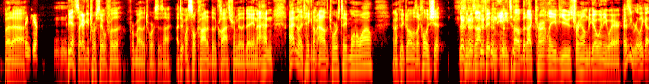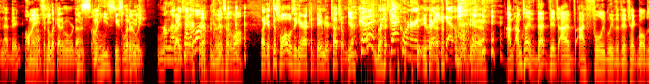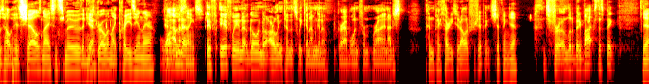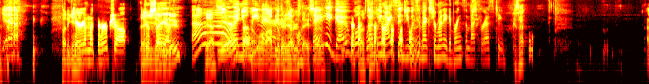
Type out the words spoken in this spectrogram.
But uh, Thank you. hmm But yes, I got to get tortoise table for the for my other tortoises. I, I took my sulcata to the classroom the other day, and I hadn't I hadn't really taken them out of the tortoise table in a while. And I picked them up. I was like, "Holy shit! This thing does not fit in any tub that I currently have used for him to go anywhere." Has he really gotten that big? Oh, man, I'll take he- a look at him when we're done. he's- I mean, he's he's literally huge. R- On the other right side of there. the wall. Yeah, on the other side of the wall. Like if this wall was in here, I could damn near touch them. Yeah. You could But- reach that corner and you're Yeah. ready to go. Yeah. I'm, I'm telling you that Viv. I've I fully believe the VivTech bulbs has helped. His shell's nice and smooth, and he's Yeah. growing like crazy in there. Yeah, Love I'm those gonna things. if if we end up going to Arlington this weekend, I'm gonna grab one from Ryan. I just couldn't pay thirty two dollars for shipping Shipping, yeah, It's for a little bitty box this big. yeah. yeah. But again, Carry them at the herb shop. there Just you go. saying. You do? Oh, Yes. Yeah. and you'll be well, there. I'll be there there. Thursday. So There you go. Well, well, we might send you with some extra money to bring some back for us too. because I.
